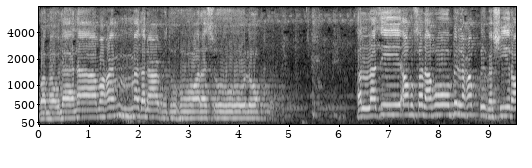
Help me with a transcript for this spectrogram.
ومولانا محمدا عبده ورسوله. الذي أرسله بالحق بشيرا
